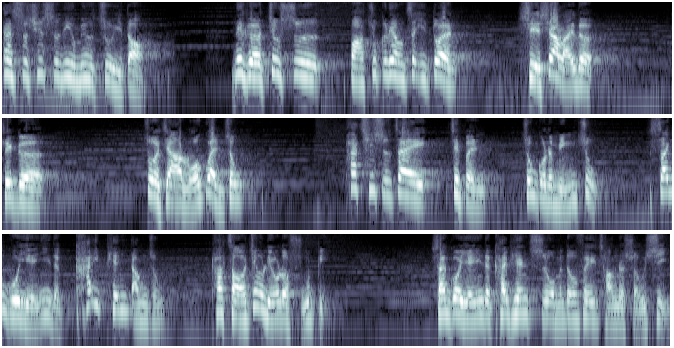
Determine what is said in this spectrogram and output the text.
但是，其实你有没有注意到，那个就是把诸葛亮这一段写下来的这个作家罗贯中，他其实在这本中国的名著《三国演义》的开篇当中，他早就留了伏笔。《三国演义》的开篇词我们都非常的熟悉，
